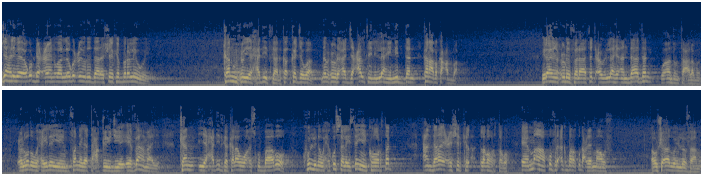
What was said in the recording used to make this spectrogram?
Jahli bay ugu dhaceen waa loogu cuduri daaray sheeke barale wey kan muxuu yahay xadiidkan? Ka jawaab. Nab wuxuu ihi ajacaltani lilahi niddan. Kanaaba ka cadba ilahina wuxuu uhi falaa tajcalu lilahi andaadan wa antum taclamuun. Culummadu waxay leeyihiin fanniga taxqiijiyey ee fahmaya kan iyo xadiidka kale waa isku baabo kullina waxay ku salaysan yihiin ka hortag can daraa'ici shirki laga hortago. Ee ma aha kufri akbaraad ku dhacdeen ma hawsha hawsha aad waa in loo fahmo.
